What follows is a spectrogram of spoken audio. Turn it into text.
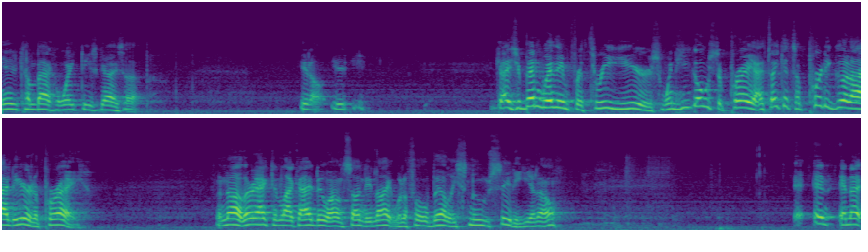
He needed to come back and wake these guys up. You know, you, you, guys, you've been with him for three years. When he goes to pray, I think it's a pretty good idea to pray. But no, they're acting like I do on Sunday night with a full belly, snooze city, you know. And, and I,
